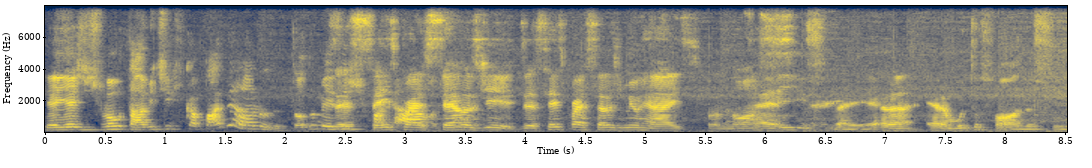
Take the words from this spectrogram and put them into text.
e aí a gente voltava e tinha que ficar pagando. Todo mês 16 a gente pagava, parcelas assim. de 16 parcelas de mil reais. Nossa. É isso, velho. Era, era muito foda, assim.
